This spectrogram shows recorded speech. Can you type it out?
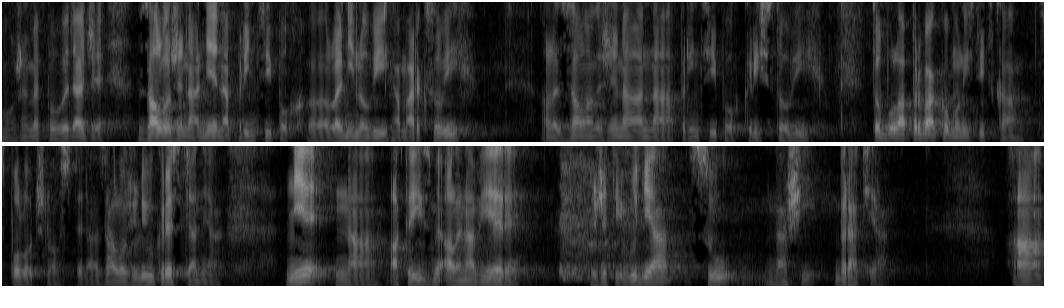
môžeme povedať, že založená nie na princípoch Leninových a Marxových, ale založená na princípoch Kristových, to bola prvá komunistická spoločnosť, teda založili ju kresťania. Nie na ateizme, ale na viere, že tí ľudia sú naši bratia. A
